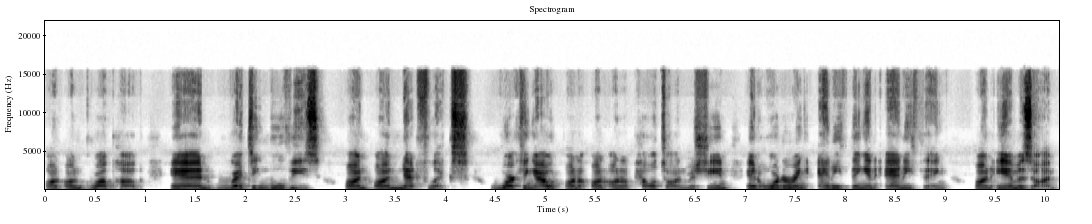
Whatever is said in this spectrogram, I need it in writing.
on, on Grubhub and renting movies on, on Netflix? Working out on, on, on a Peloton machine and ordering anything and anything on Amazon.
